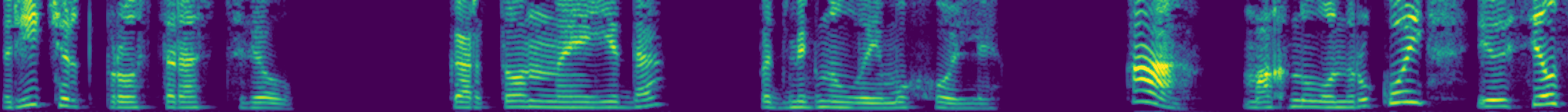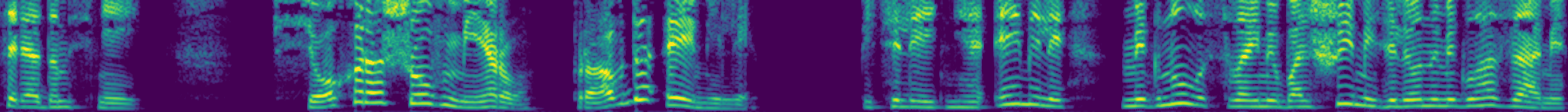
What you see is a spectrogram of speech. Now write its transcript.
Ричард просто расцвел. «Картонная еда?» — подмигнула ему Холли. «А, Махнул он рукой и уселся рядом с ней. «Все хорошо в меру, правда, Эмили?» Пятилетняя Эмили мигнула своими большими зелеными глазами,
